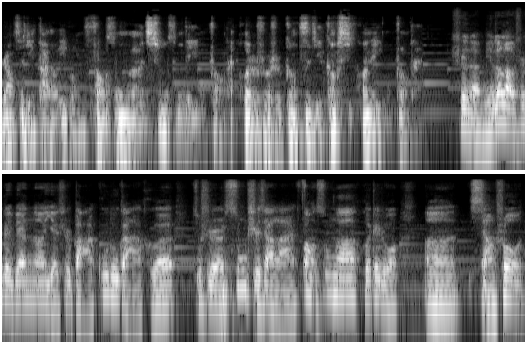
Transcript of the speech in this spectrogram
让自己达到一种放松啊、轻松的一种状态，或者说是更自己更喜欢的一种状态。是的，米勒老师这边呢，也是把孤独感和就是松弛下来、放松啊，和这种呃享受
